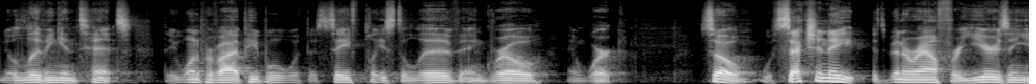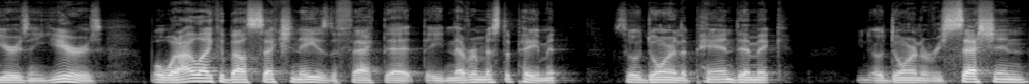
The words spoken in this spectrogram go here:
you know, living in tents. They want to provide people with a safe place to live and grow and work. So with Section 8, it's been around for years and years and years. But what I like about Section 8 is the fact that they never missed a payment. So during the pandemic, you know, during the recession,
